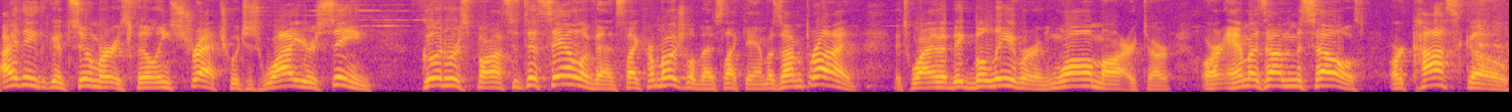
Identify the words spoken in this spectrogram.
I think the consumer is feeling stretched, which is why you're seeing good responses to sale events like promotional events like Amazon Prime. It's why I'm a big believer in Walmart or, or Amazon themselves or Costco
